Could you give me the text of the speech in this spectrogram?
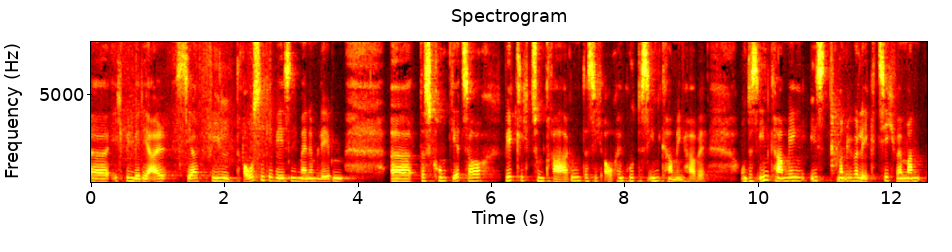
Äh, ich bin medial sehr viel draußen gewesen in meinem Leben das kommt jetzt auch wirklich zum Tragen, dass ich auch ein gutes Incoming habe. Und das Incoming ist, man überlegt sich, wenn man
